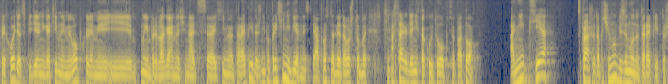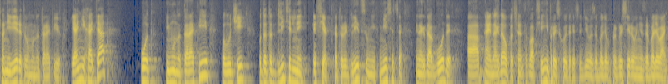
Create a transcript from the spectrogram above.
приходят с PDL-негативными опухолями, и мы им предлагаем начинать с химиотерапии, даже не по причине бедности, а просто для того, чтобы оставить для них какую-то опцию потом. Они все спрашивают, а почему без иммунотерапии? Потому что они верят в иммунотерапию. И они хотят от иммунотерапии получить вот этот длительный эффект, который длится у них месяцы, иногда годы, а, а иногда у пациентов вообще не происходит рецидива, заболев... прогрессирования заболеваний.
